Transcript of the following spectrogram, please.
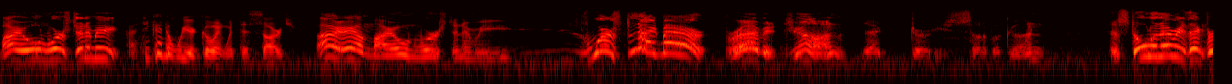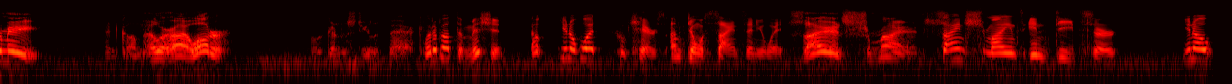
my own worst enemy. I think I know where you're going with this, Sarge. I am my own worst enemy's worst nightmare. Private John, that dirty son of a gun, has stolen everything from me. And come hell or high water, we're gonna steal it back. What about the mission? Oh, you know what? Who cares? I'm done with science anyway. Science schmience. Science schmience indeed, sir. You know,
